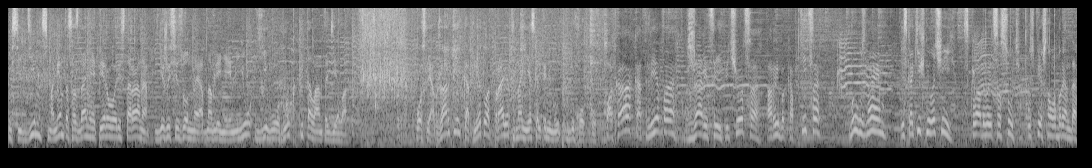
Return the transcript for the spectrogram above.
Шамсиддин с момента создания первого ресторана. Ежесезонное обновление меню его рук и таланта дела. После обжарки котлету отправят на несколько минут в духовку. Пока котлета жарится и печется, а рыба коптится, мы узнаем, из каких мелочей складывается суть успешного бренда.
